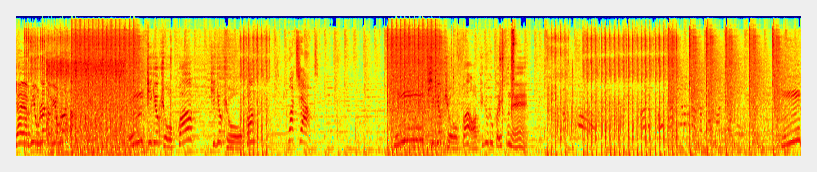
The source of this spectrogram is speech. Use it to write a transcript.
야야 위에 올랐다 위에 올랐다. 응 피격 효과? 피격 효과? Watch out. 음 피격 효과? 아 피격 효과 이쁘네 음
